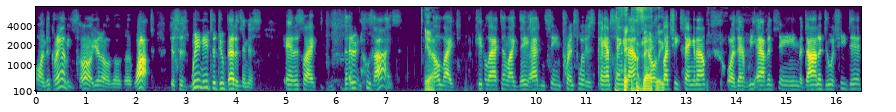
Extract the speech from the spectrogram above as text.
on the Grammys. Oh, you know, the, the WAP. This is, we need to do better than this. And it's like, better in whose eyes? You know, like people acting like they hadn't seen Prince with his pants hanging out, Exactly. you know, butt cheeks hanging out, or that we haven't seen Madonna do what she did.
